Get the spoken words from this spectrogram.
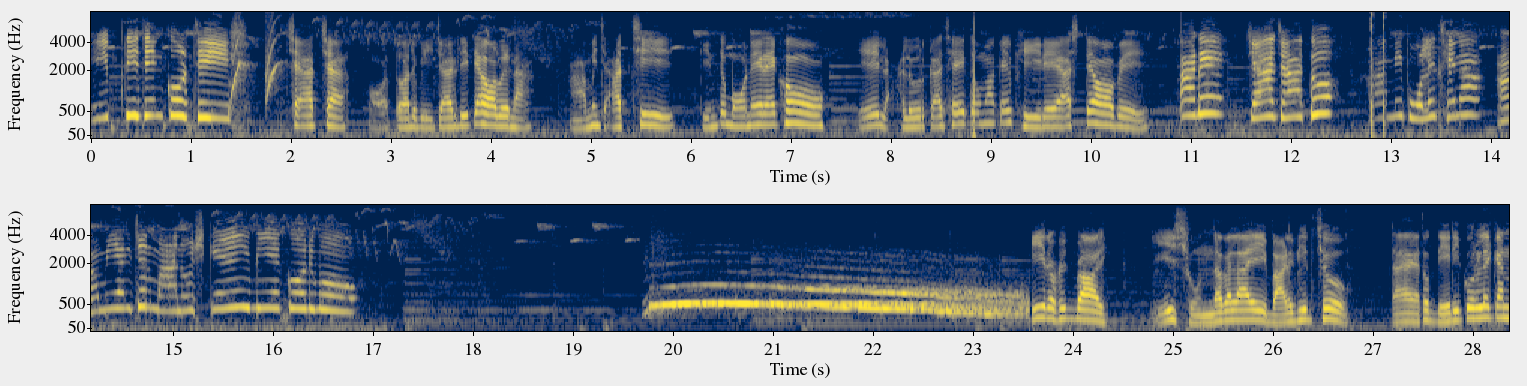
ইপটিজিং করছিস। আচ্ছা আচ্ছা অত আর বিচার দিতে হবে না। আমি যাচ্ছি, কিন্তু মনে রেখো, এই লালুর কাছেই তোমাকে ফিরে আসতে হবে। আরে, যা যা তো। আমি বলেছি না, আমি একজন মানুষকেই বিয়ে করব। রফিক ভাই? এই সন্ধ্যাবেলায় বাড়ি ফিরছো? তা এত দেরি করলে কেন?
